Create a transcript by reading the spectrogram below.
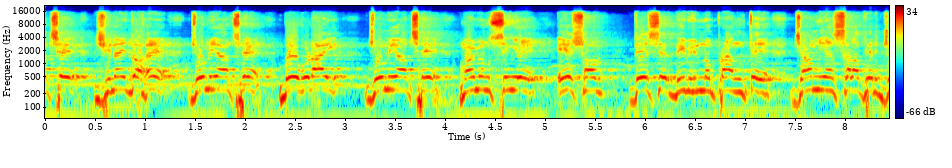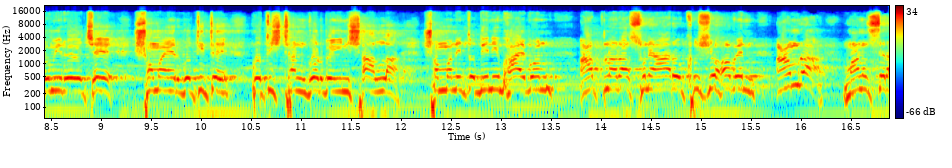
আছে, ঝিনাইদহে জমি আছে, বগুড়ায় জমি আছে, ময়মনসিংহে এসব দেশের বিভিন্ন প্রান্তে জামিয়া সালাফের জমি রয়েছে। সময়ের গতিতে প্রতিষ্ঠান গড়বে ইনশাআল্লাহ। সম্মানিত দিনী ভাই বোন আপনারা শুনে আরও খুশি হবেন। আমরা মানুষের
